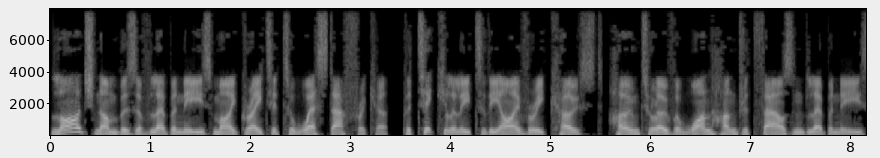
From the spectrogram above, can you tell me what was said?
Large numbers of Lebanese migrated to West Africa, particularly to the Ivory Coast home to over 100,000 Lebanese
